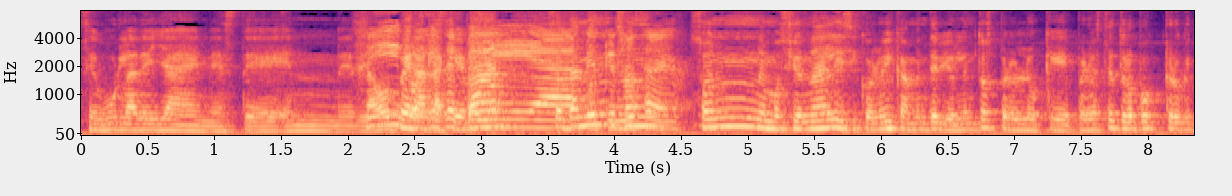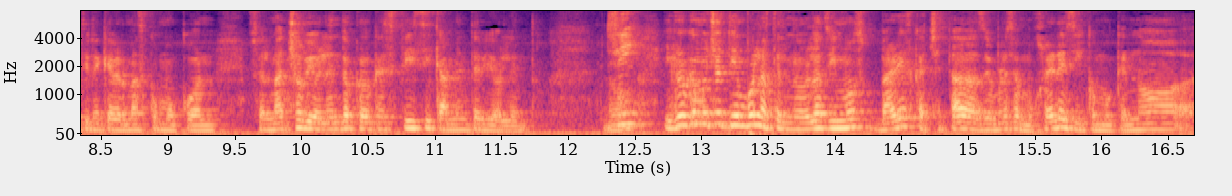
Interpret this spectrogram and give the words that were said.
se burla de ella en este en, en la ópera a la que van. pelea, O sea, también porque no son, sabe. son emocional y psicológicamente violentos, pero lo que pero este tropo creo que tiene que ver más como con, o sea, el macho violento creo que es físicamente violento. ¿No? Sí. Y creo que mucho tiempo en las telenovelas vimos varias cachetadas de hombres a mujeres y como que no,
